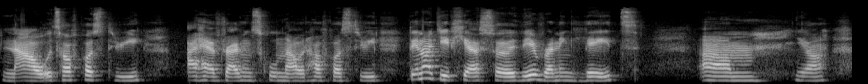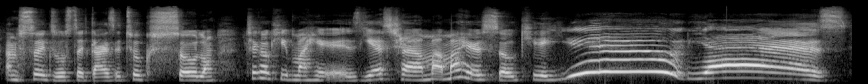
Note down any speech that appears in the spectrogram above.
now. It's half past three. I have driving school now at half past three. They're not yet here so they're running late um yeah. I'm so exhausted guys. It took so long. Check how cute my hair is. Yes child. My, my hair is so cute. Yes.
